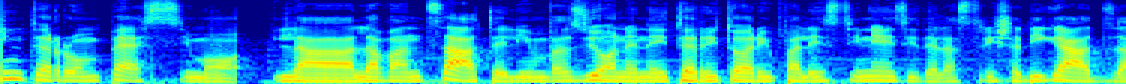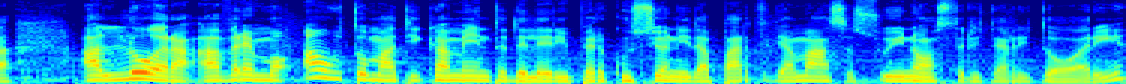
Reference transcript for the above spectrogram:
interrompessimo la, l'avanzata e l'invasione nei territori palestinesi della striscia di Gaza, allora avremmo automaticamente delle ripercussioni da parte di Hamas sui nostri territori.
